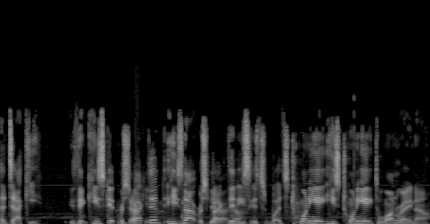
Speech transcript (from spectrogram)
Hideki? You think he's getting respected? He's not respected. no. He's it's it's 28. He's 28 to one right now.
